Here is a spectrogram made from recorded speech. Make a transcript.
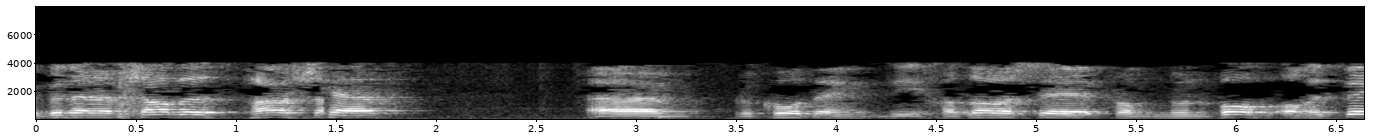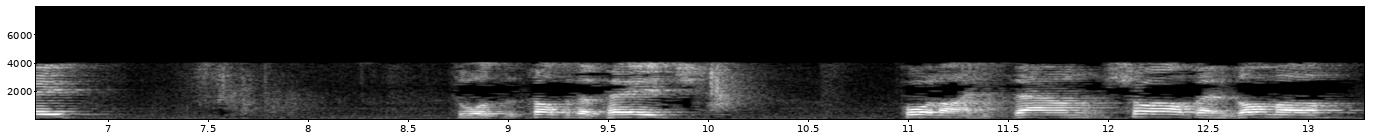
A good Erev Shabbos, Parashat um, recording the Chazorah Shir from Nun Vov Omed Beis, towards the top of the page, four lines down, Shoal Ben Zoma,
